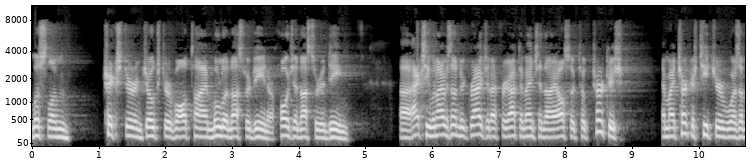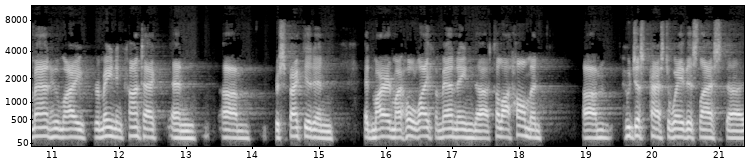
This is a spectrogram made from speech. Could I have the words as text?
Muslim trickster and jokester of all time, Mullah Nasruddin or Hoja Nasruddin. Uh, actually, when I was undergraduate, I forgot to mention that I also took Turkish, and my Turkish teacher was a man whom I remained in contact and um, respected and admired my whole life, a man named uh, Talat Halman, um, who just passed away this last uh,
